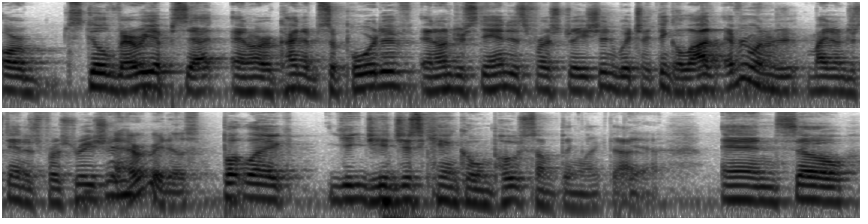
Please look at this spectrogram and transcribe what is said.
are still very upset and are kind of supportive and understand his frustration, which I think a lot everyone under, might understand his frustration. Yeah, everybody does. But like you, you just can't go and post something like that. Yeah. And so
